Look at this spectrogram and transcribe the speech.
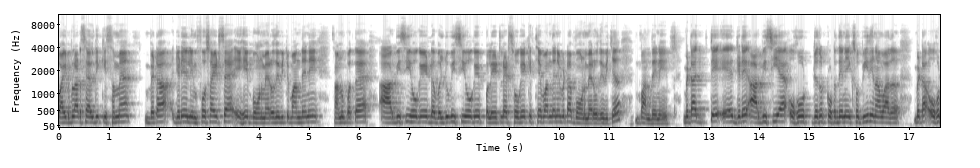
ਵਾਈਟ ਬਲੱਡ ਸੈੱਲ ਦੀ ਕਿਸਮ ਹੈ ਬੇਟਾ, ਜਿਹੜੇ ਲਿੰਫੋਸਾਈਟਸ ਹੈ, ਇਹ ਬੋਨ ਮੈਰੋ ਦੇ ਵਿੱਚ ਬਣਦੇ ਨੇ। ਸਾਨੂੰ ਪਤਾ ਹੈ ਸੀ ਹੋ ਗਏ ਡਬਲਯੂ ਬੀ ਸੀ ਹੋ ਗਏ ਪਲੇਟਲੈਟਸ ਹੋ ਗਏ, ਕਿੱਥੇ ਬਣਦੇ ਨੇ ਬੇਟਾ? ਬੋਨ ਮੈਰੋ ਦੇ ਵਿੱਚ ਬਣਦੇ ਨੇ। ਬੇਟਾ, ਤੇ ਇਹ ਜਿਹੜੇ ਸੀ ਹੈ, ਉਹ ਜਦੋਂ ਟੁੱਟਦੇ ਨੇ 120 ਦਿਨਾਂ ਬਾਅਦ, ਬੇਟਾ, ਉਹ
